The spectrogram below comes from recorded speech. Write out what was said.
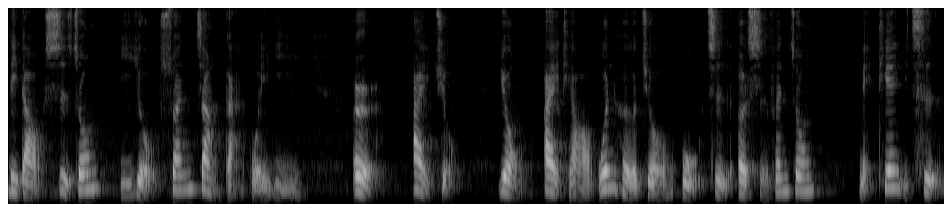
力道适中，以有酸胀感为宜。二、艾灸，用艾条温和灸五至二十分钟，每天一次，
